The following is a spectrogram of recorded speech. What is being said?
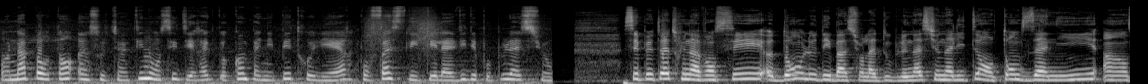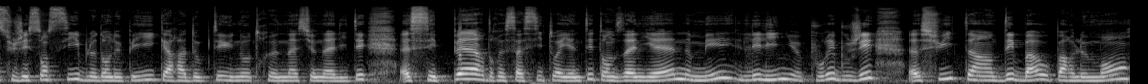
en apportant un soutien financier direct aux compagnies pétrolières pour faciliter la vie des populations. C'est peut-être une avancée dans le débat sur la double nationalité en Tanzanie, un sujet sensible dans le pays car adopter une autre nationalité, c'est perdre sa citoyenneté tanzanienne, mais les lignes pourraient bouger suite à un débat au Parlement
